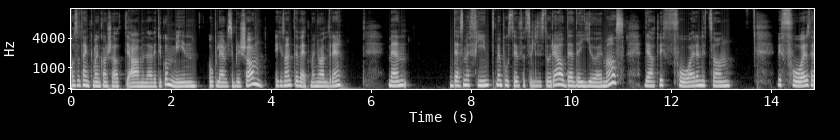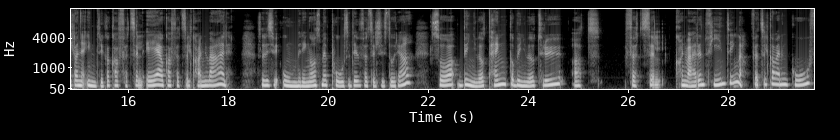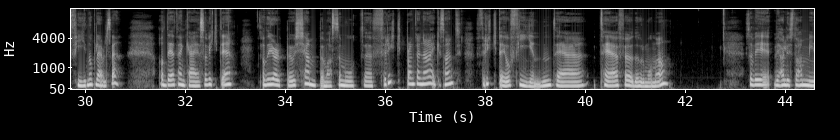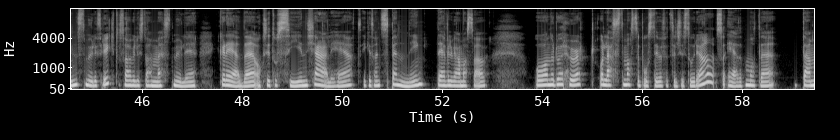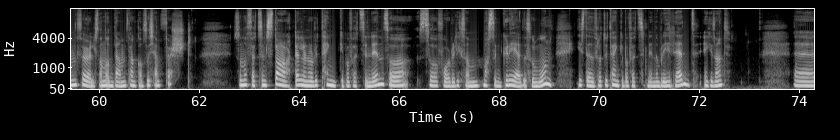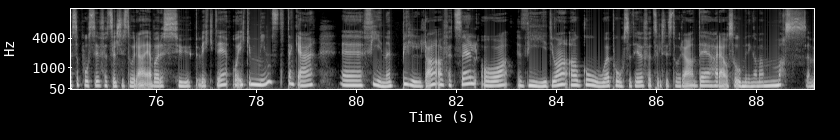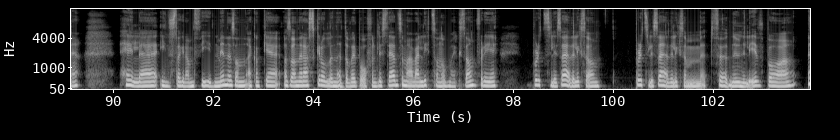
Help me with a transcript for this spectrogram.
og så tenker man kanskje at ja, men jeg vet jo ikke om min opplevelse blir sånn. Ikke sant? Det vet man jo aldri. Men det som er fint med positive fødselshistorier, og det det gjør med oss, det er at vi får en litt sånn Vi får et helt annet inntrykk av hva fødsel er, og hva fødsel kan være. Så hvis vi omringer oss med positive fødselshistorier, så begynner vi å tenke og begynner vi å tro at fødsel kan være en fin ting. Da. Fødsel kan være en god, fin opplevelse. Og det tenker jeg er så viktig. Og det hjelper jo kjempemasse mot eh, frykt, blant annet, ikke sant? Frykt er jo fienden til, til fødehormonene. Så vi, vi, har lyst til å ha minst mulig frykt, og så har vi lyst til å ha mest mulig glede, oksytocin, kjærlighet, ikke sant, spenning. Det vil vi ha masse av. Og når du har hørt og lest masse positive fødselshistorier, så er det på en måte de følelsene og de tankene som kommer først. Så når fødselen starter, eller når du tenker på fødselen din, så, så får du liksom masse gledeshormon, i stedet for at du tenker på fødselen din og blir redd, ikke sant? Eh, så positiv fødselshistorie er bare superviktig, og ikke minst, tenker jeg, fine bilder av fødsel og videoer av gode, positive fødselshistorier. Det har jeg også omringa meg masse med hele Instagram-feeden min er sånn jeg kan ikke, altså Når jeg scroller nedover på offentlig sted, så må jeg være litt sånn oppmerksom, fordi plutselig så er det liksom Plutselig så er det liksom et fødende underliv på,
